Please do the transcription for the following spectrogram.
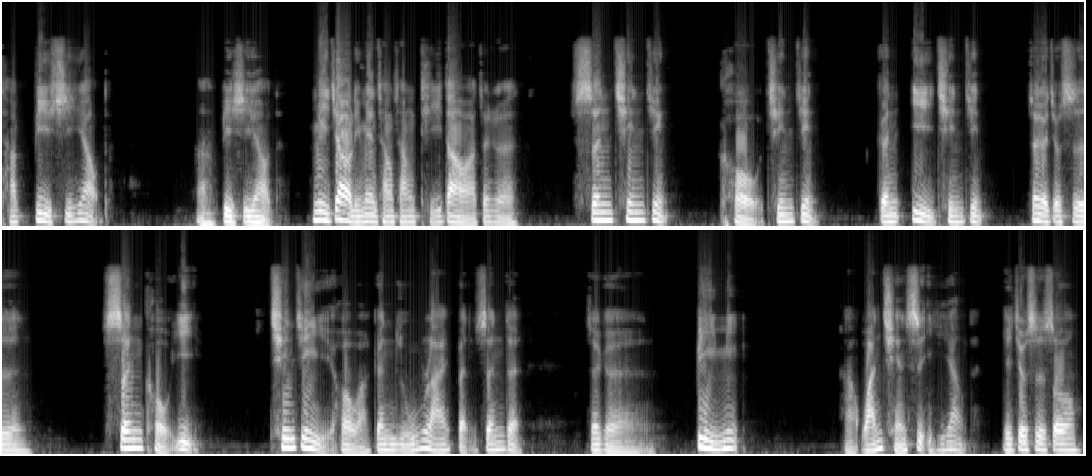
它必须要的啊，必须要的。密教里面常常提到啊，这个身清净、口清净跟意清净，这个就是身口意。清净以后啊，跟如来本身的这个秘密啊，完全是一样的。也就是说，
